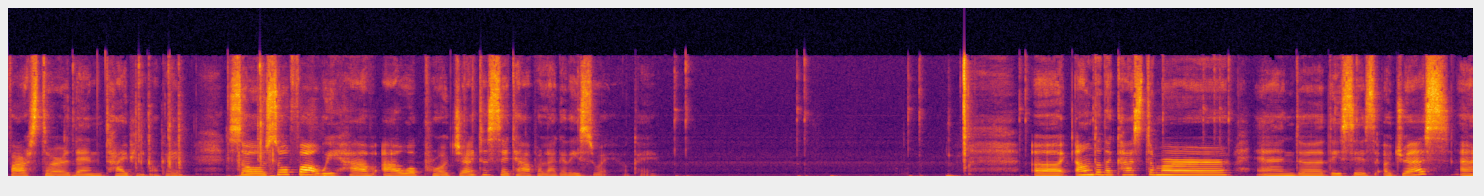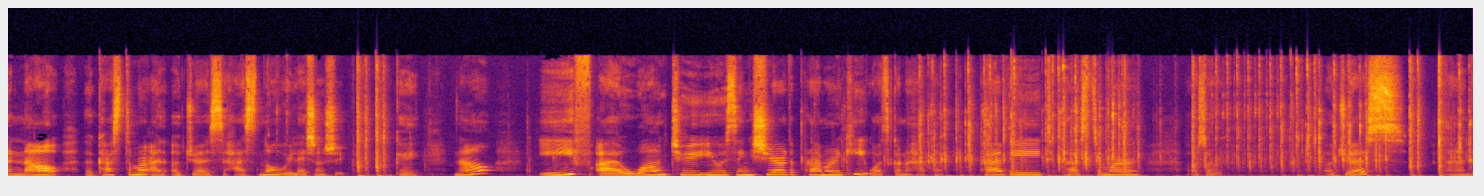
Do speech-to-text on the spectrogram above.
faster than typing okay? So so far we have our project set up like this way okay? Uh, under the customer and uh, this is address and now the customer and address has no relationship okay? Now if I want to using shared primary key what's gonna happen? Private customer oh sorry address and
